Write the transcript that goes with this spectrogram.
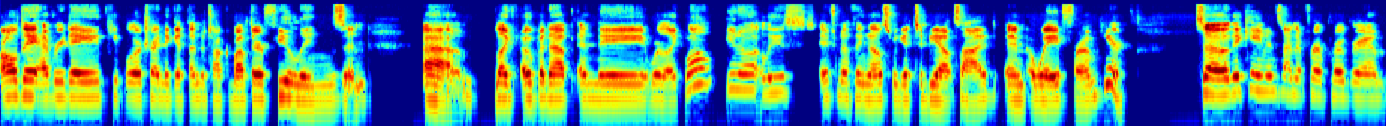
all day every day people are trying to get them to talk about their feelings and um like open up and they were like well you know at least if nothing else we get to be outside and away from here so they came and signed up for our program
